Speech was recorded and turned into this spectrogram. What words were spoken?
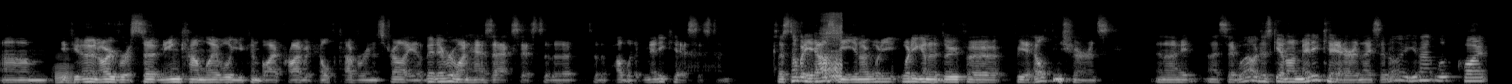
Um, mm. If you earn over a certain income level, you can buy private health cover in Australia, but everyone has access to the to the public Medicare system. So somebody asked me, you know, what are you, what are you going to do for, for your health insurance? And I, I said, well, I'll just get on Medicare. And they said, oh, you don't look quite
